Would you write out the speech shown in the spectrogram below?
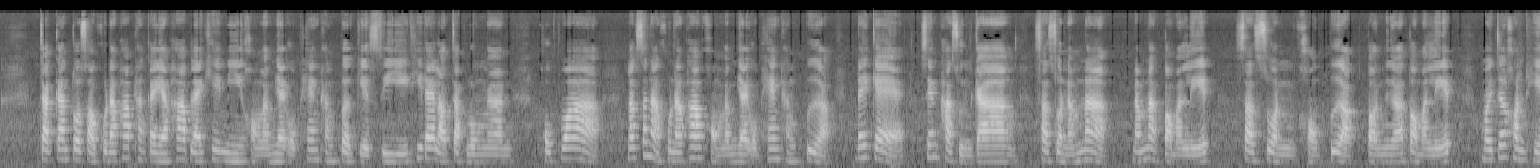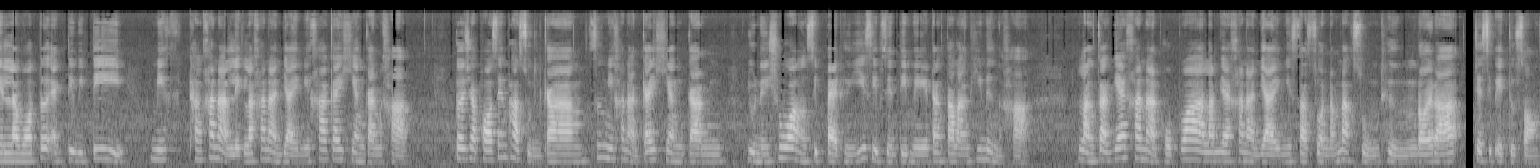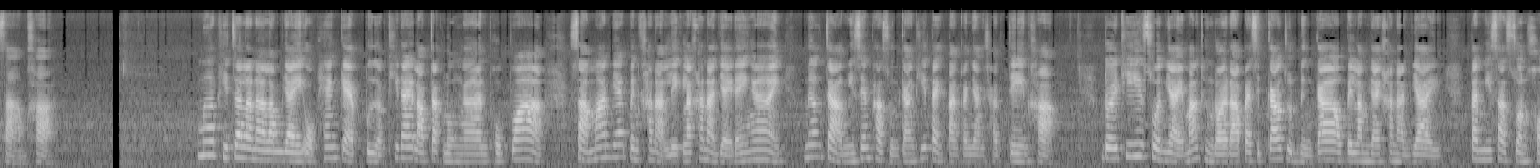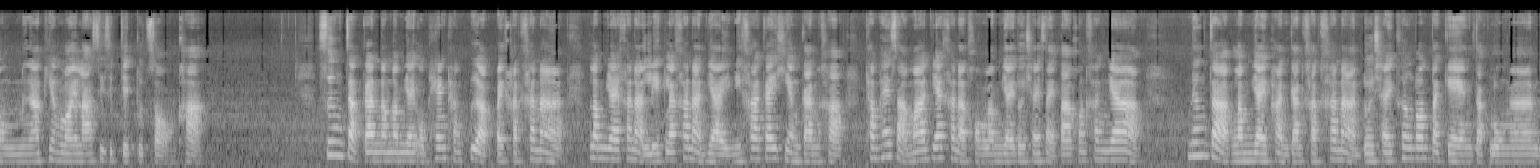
จากการตรวจสอบคุณภาพทางกายภาพและเคมีของลำไยอบแห้งทั้งเปลือกเกรด C ที่ได้รับจากโรงงาน พบว่าลักษณะคุณภาพของลำไยอบแห้งทั้งเปลือก ได้แก่เส้นผ่าศูนย์กลาง สัดส่วนน้ำหนัก น้ำหนักต่อเมล็ด สัดส่วนของเปลือกต่อเนื้อต่อมเมล็ด moisture content และ water activity มีทั้งขนาดเล็กและขนาดใหญ่มีค่าใกล้เคียงกันค่ะ โดยเฉพาะเส้นผ่าศูนย์กลาง ซึ่งมีขนาดใกล้เคียงกันอยู่ในช่วง 18-20 เซนติเมตรดังตารางที่ 1 ค่ะ หลังจากแยกขนาดพบว่าลำไยขนาดใหญ่มีสัดส่วนน้ำหนักสูงถึงร้อยละ 71.23 ค่ะ เมื่อพิจารณาลำไยอบแห้งแก่เปลือกที่ได้รับจากโรงงาน พบว่าสามารถแยกเป็นขนาดเล็กและขนาดใหญ่ได้ง่าย เนื่องจากมีเส้นผ่าศูนย์กลางที่แตกต่างกันอย่างชัดเจนค่ะ โดยที่ส่วนใหญ่มากถึงร้อยละ 89.19 เป็นลำไยขนาดใหญ่ แต่มีสัดส่วนของเนื้อเพียงร้อยละ 47.2 ค่ะ ซึ่งจากการนำลำไยอบแห้งทั้งเปลือกไปคัดขนาดลำไยขนาดเล็กและขนาดใหญ่มีค่าใกล้เคียงกันค่ะทำให้สามารถแยกขนาดของลำไยโดยใช้สายตาค่อนข้างยาก เนื่องจากลำไยผ่านการคัดขนาดโดยใช้เครื่องร่อนตะแกรงจากโรงงาน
